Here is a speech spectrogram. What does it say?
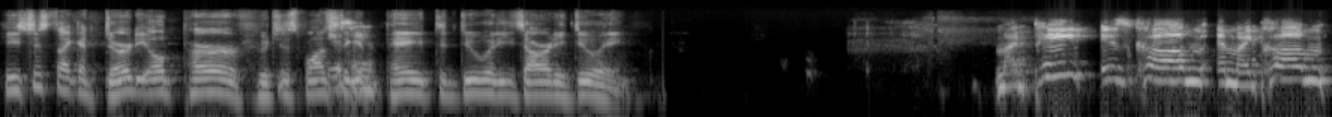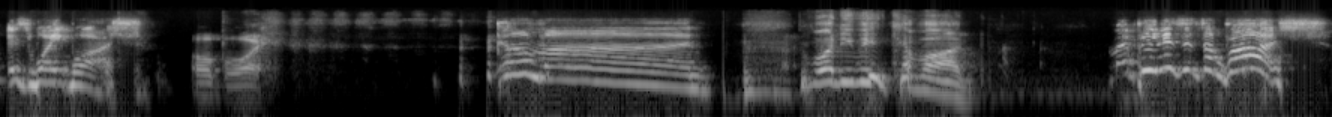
He's just like a dirty old perv who just wants Yes, to get paid to do what he's already doing. My paint is cum and my cum is whitewash. Oh boy. Come on. What do you mean? Come on. My penis is a brush.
